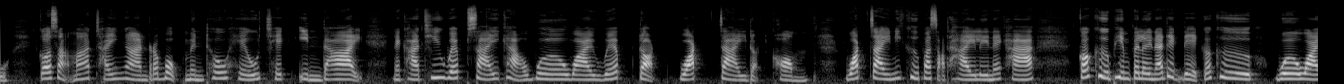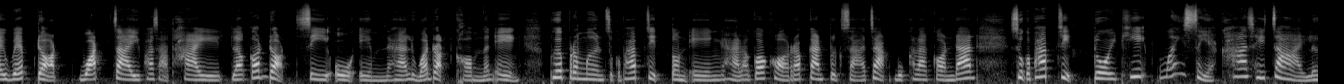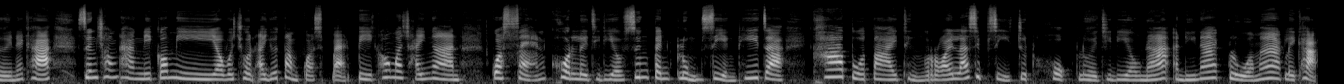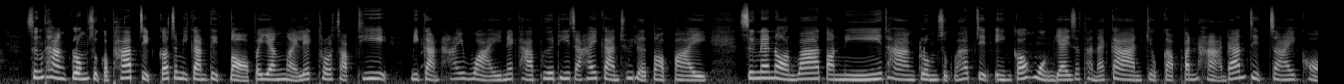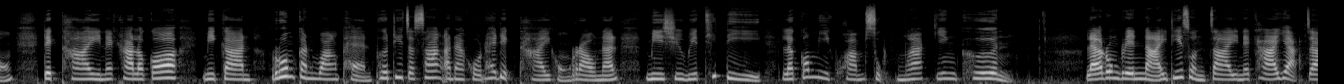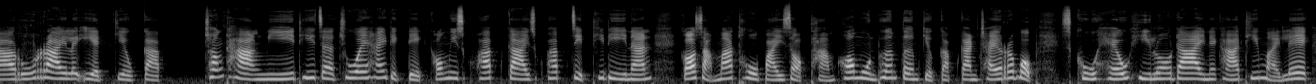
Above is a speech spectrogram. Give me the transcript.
ก็สามารถใช้งานระบบ mental health check in ได้นะคะที่เว็บไซต์ค่ะ w w w วัดใจ .com วัดใจนี่คือภาษาไทยเลยนะคะ ก็คือพิมพ์ไปเลยนะเด็กๆก็คือ w w w วัดใจภาษาไทยแล้วก็ .com นะคะหรือว่า .com นั่นเอง เพื่อประเมินสุขภาพจิตตนเองค่ะแล้วก็ขอรับการปรึกษาจากบุคลากรด้านสุขภาพจิตโดยที่ไม่เสียค่าใช้จ่ายเลยนะคะ ซึ่งช่องทางนี้ก็มีเยาวชนอายุต่ำกว่า 18 ปีเข้ามาใช้งานกว่าแสนคนเลยทีเดียว ซึ่งเป็นกลุ่มเสี่ยงที่จะฆ่าตัวตายถึงร้อยละ 14.6 เลยทีเดียวนะ อันนี้น่ากลัวมากเลยค่ะ ซึ่งทางกรมสุขภาพจิตก็จะมีการติดต่อไปยังหมายเลขโทรศัพท์ที่มีการให้ไว้นะคะเพื่อที่จะให้การช่วยเหลือต่อไป ซึ่งแน่นอนว่าตอนนี้ทางกรมสุขภาพจิตเองก็ห่วงใยสถานการณ์เกี่ยวกับปัญหาด้านจิตใจของเด็กไทยนะคะ แล้วก็มีการร่วมกันวางแผนเพื่อที่จะสร้างอนาคตให้เด็กไทยของเรานั้น มีชีวิตที่ดี แล้วก็มีความสุขมากยิ่งขึ้นและโรงเรียนไหนที่สนใจนะคะ อยากจะรู้รายละเอียดเกี่ยวกับ ช่องทางนี้ที่จะช่วยให้เด็กๆเเขามีสุขภาพกายสุขภาพจิตที่ดีนั้น ก็สามารถโทรไปสอบถามข้อมูลเพิ่มเติมเกี่ยวกับการใช้ระบบ School Health Hero ได้นะคะ ที่หมายเลข 080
